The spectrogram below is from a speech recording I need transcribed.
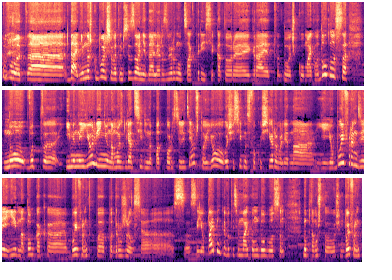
Вот, а, да, немножко больше в этом сезоне дали развернуться актрисе, которая играет дочку Майкла Дугласа, но вот а, именно ее линию, на мой взгляд, сильно подпортили тем, что ее очень сильно сфокусировали на ее бойфренде и на том, как а, бойфренд подружился а, с, с ее пайпинкой, вот этим Майклом Дугласом, ну, потому что, в общем, бойфренд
